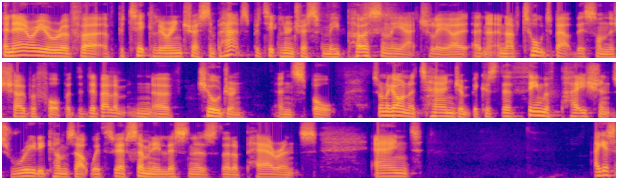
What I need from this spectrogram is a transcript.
an area of, uh, of particular interest, and perhaps particular interest for me personally, actually, I, and, and, I've talked about this on the show before, but the development of children and sport. So I want to go on a tangent because the theme of patience really comes up with. So we have so many listeners that are parents, and I guess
